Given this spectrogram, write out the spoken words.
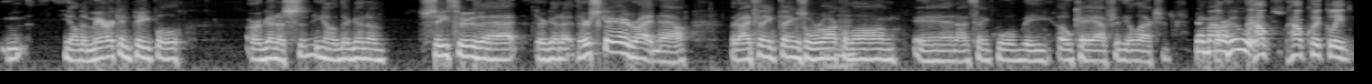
you know, the American people are going to, you know, they're going to see through that. They're going to they're scared right now but I think things will rock mm-hmm. along, and I think we'll be okay after the election, no matter well, who. How how quickly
